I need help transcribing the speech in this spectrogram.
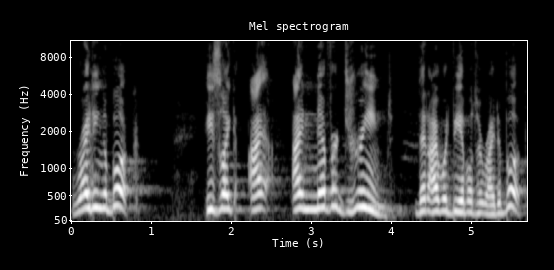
writing a book. He's like, I, I never dreamed that I would be able to write a book.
